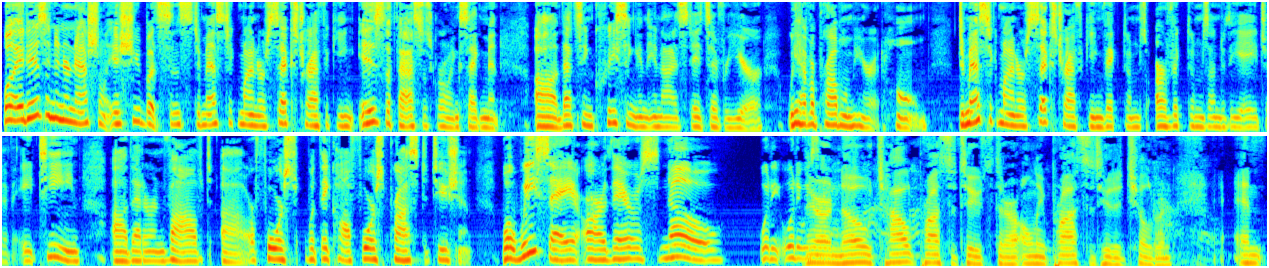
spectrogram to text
Well, it is an international issue, but since domestic minor sex trafficking is the fastest growing segment uh, that's increasing in the United States every year, we have a problem here at home. Domestic minor sex trafficking victims are victims under the age of 18 uh, that are involved uh, or forced, what they call forced prostitution. What we say are there's no what do, what do we there say? are no child prostitutes. There are only prostituted children, and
